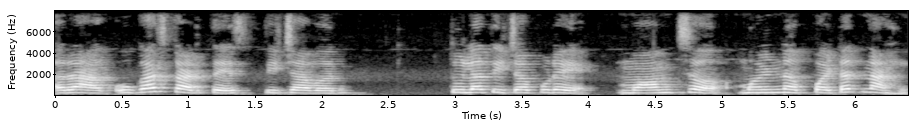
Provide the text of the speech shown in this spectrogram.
राग उगाच काढतेस तिच्यावर. तुला तिच्यापुढे मॉमचं म्हणणं पटत नाही.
